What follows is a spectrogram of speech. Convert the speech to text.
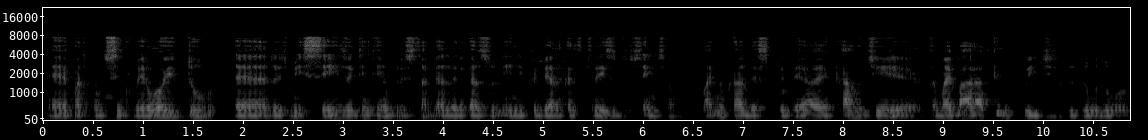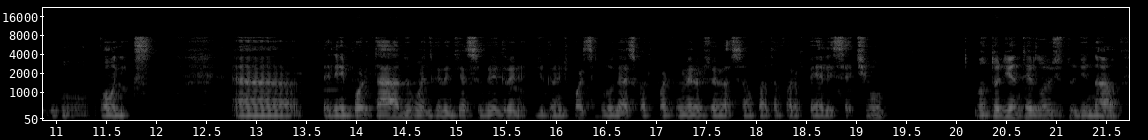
é, 4.5 V8, é, 2006, 81 preço tabela, é gasolina e PVA na casa de 3.200. Vai no carro desse é carro de. tá mais barato que do Quid, do, do, do, Onix. Uh, ele é importado, uma de garantia SUV de grande porte, 5 lugares, 4 portas, primeira geração, plataforma PL71. Motor dianteiro longitudinal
